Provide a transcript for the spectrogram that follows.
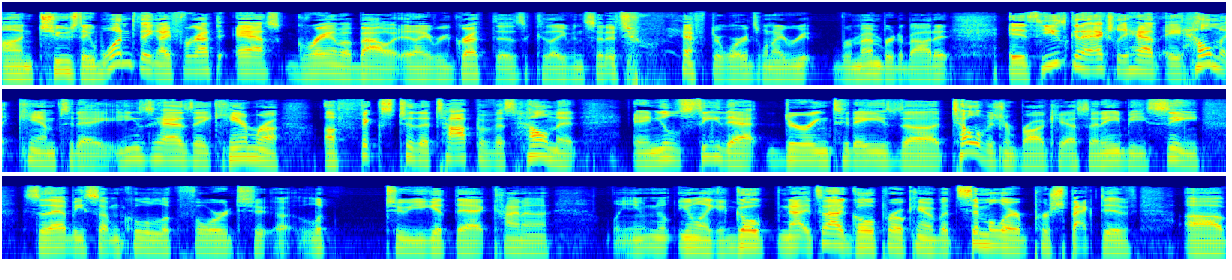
on Tuesday. One thing I forgot to ask Graham about, and I regret this because I even said it to him afterwards when I re- remembered about it, is he's going to actually have a helmet cam today. He has a camera affixed to the top of his helmet, and you'll see that during today's uh, television broadcast on ABC. So that'd be something cool to look forward to. Uh, look to you get that kind of you know, like a Go, not, it's not a GoPro camera, but similar perspective, uh,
